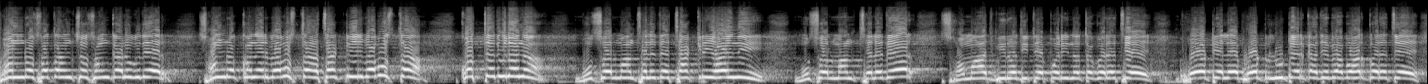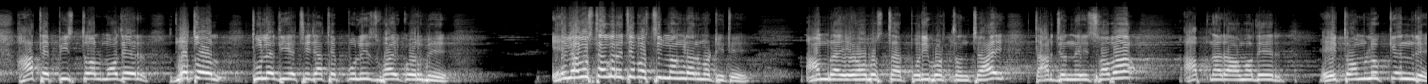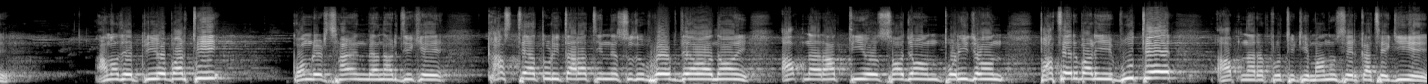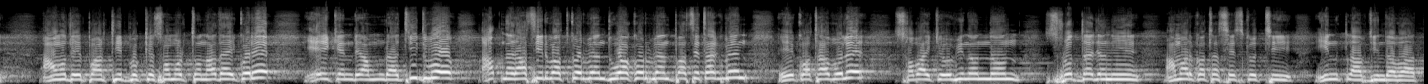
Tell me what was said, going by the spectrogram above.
পনেরো শতাংশ সংখ্যালঘুদের সংরক্ষণের ব্যবস্থা, চাকরির ব্যবস্থা করতে দিল না। মুসলমান ছেলেদের চাকরি হয়নি। মুসলমান ছেলেদের সমাজ বিরোধীতে পরিণত করেছে। ভোট এলে ভোট লুটের কাজে ব্যবহার করেছে। হাতে পিস্তল, মদের বোতল তুলে দিয়েছে যাতে পুলিশ ভয় করবে। এই ব্যবস্থা করেছে পশ্চিমবাংলার মাটিতে। আমরা এই অবস্থার পরিবর্তন চাই। তার জন্য এই সভা, আপনারা আমাদের এই তমলুক কেন্দ্রে আমাদের প্রিয় প্রার্থী কমরেড সায়ন ব্যানার্জিকে কাস্তে আতুড়ি তারা চিহ্নে শুধু ভোট দেওয়া নয়, আপনার আত্মীয়, স্বজন, পরিজন, পাশের বাড়ি, বুথে আপনারা প্রতিটি মানুষের কাছে গিয়ে আমাদের প্রার্থীর পক্ষে সমর্থন আদায় করে এই কেন্দ্রে আমরা জিতব। আপনার আশীর্বাদ করবেন, দোয়া করবেন, পাশে থাকবেন। এই কথা বলে সবাইকে অভিনন্দন, শ্রদ্ধা জানিয়ে আমার কথা শেষ করছি। ইনকলাব জিন্দাবাদ।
